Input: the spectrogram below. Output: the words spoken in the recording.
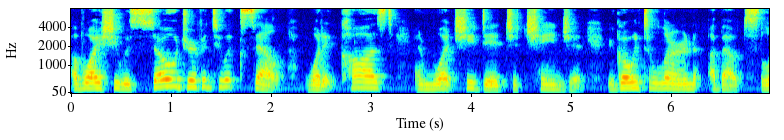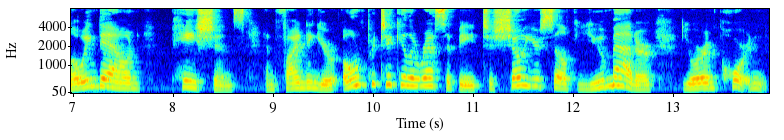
of why she was so driven to excel, what it caused, and what she did to change it. You're going to learn about slowing down patience, and finding your own particular recipe to show yourself you matter, you're important,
